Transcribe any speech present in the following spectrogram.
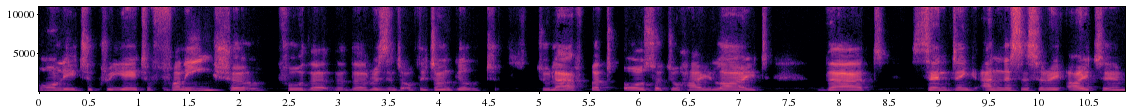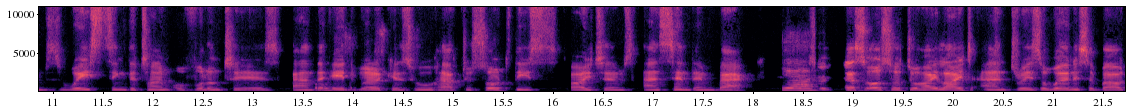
only to create a funny show for the the, the residents of the jungle to, to laugh, but also to highlight that sending unnecessary items, wasting the time of volunteers and the Oh, aid yes. workers who have to sort these items and send them back. Yeah. So that's also to highlight and raise awareness about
